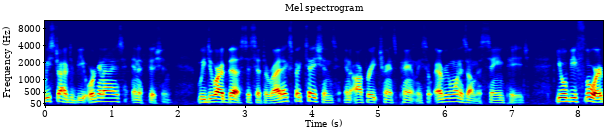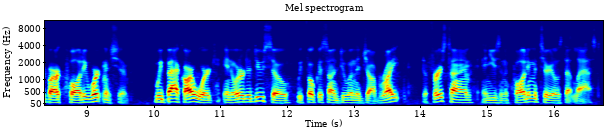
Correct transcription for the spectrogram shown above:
we strive to be organized and efficient. We do our best to set the right expectations and operate transparently so everyone is on the same page. You will be floored by our quality workmanship. We back our work. In order to do so, we focus on doing the job right, the first time, and using the quality materials that last.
